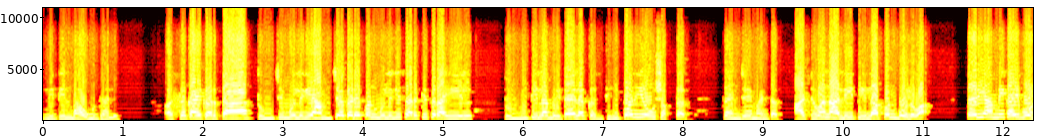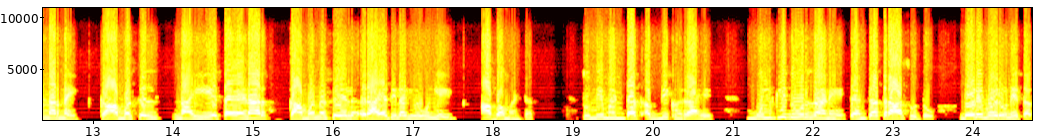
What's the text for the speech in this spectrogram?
नितीन भाऊक झाले असं काय करता? तुमची मुलगी आमच्याकडे पण मुलगी सारखीच राहील. तुम्ही तिला भेटायला कधी पण येऊ शकतात. संजय म्हणतात आठवण आली तिला पण बोलवा. तरी आम्ही काही बोलणार नाही. काम असेल नाही येता येणार काम नसेल राया तिला घेऊन येईल आबा म्हणतात. तुम्ही म्हणतात अगदी खरं आहे. मुलगी दूर जाणे त्यांचा त्रास होतो. डोळे भरून येतात.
